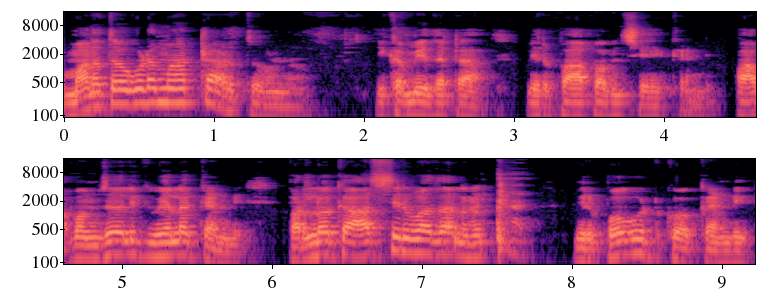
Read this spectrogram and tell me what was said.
మనతో కూడా మాట్లాడుతూ ఉన్నాం. ఇక మీదట మీరు పాపం చేయకండి. పాపం జోలికి వెళ్ళకండి. పరలోక ఆశీర్వాదాలను మీరు పోగొట్టుకోకండి.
